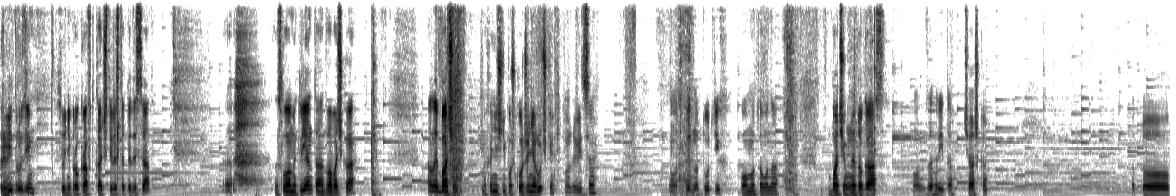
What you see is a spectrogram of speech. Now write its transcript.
Привіт, друзі! Сьогодні про Крафт К450. Е, За словами клієнта, два бачка. Але бачимо механічні пошкодження ручки. О, дивіться. От, видно тут їх, помнута вона. Бачимо недогаз. От, загріта чашка. Тобто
